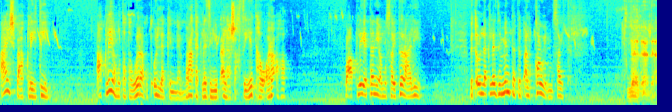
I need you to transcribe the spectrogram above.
عايش بعقليتين. عقلية متطورة بتقولك إن مراتك لازم يبقى لها شخصيتها وآرائها. وعقلية تانية مسيطرة عليك بتقولك لازم أنت تبقى القوي المسيطر. لا لا لا.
